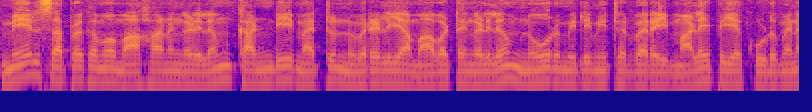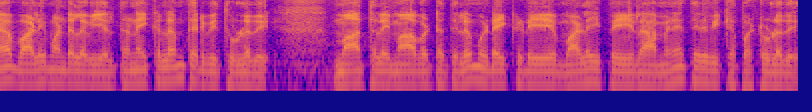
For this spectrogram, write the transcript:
மேல் சப்ரகமுவ மாகாணங்களிலும் கண்டி மற்றும் நுவரெலியா மாவட்டங்களிலும் நூறு மில்லிமீட்டர் வரை மழை பெய்யக்கூடும் என வளிமண்டலவியல் திணைக்களம் தெரிவித்துள்ளது. மாத்தளை மாவட்டத்திலும் இடைக்கிடையே மழை பெய்யலாம் என தெரிவிக்கப்பட்டுள்ளது.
